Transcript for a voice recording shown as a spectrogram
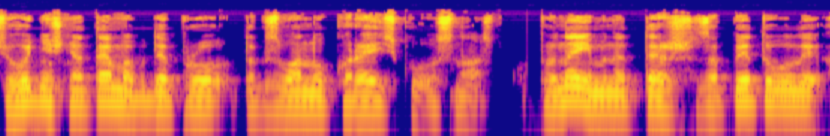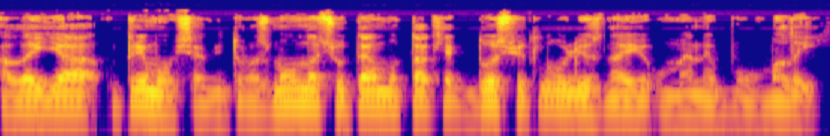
Сьогоднішня тема буде про так звану корейську оснастку. Про неї мене теж запитували, але я утримався від розмов на цю тему, так як досвід ловлі з нею у мене був малий.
